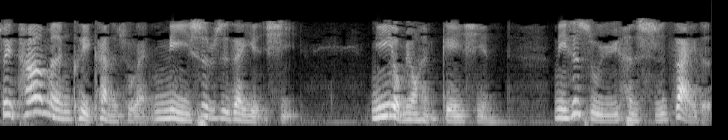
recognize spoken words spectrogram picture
所以他们可以看得出来，你是不是在演戏？你有没有很 gay 先？你是属于很实在的，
